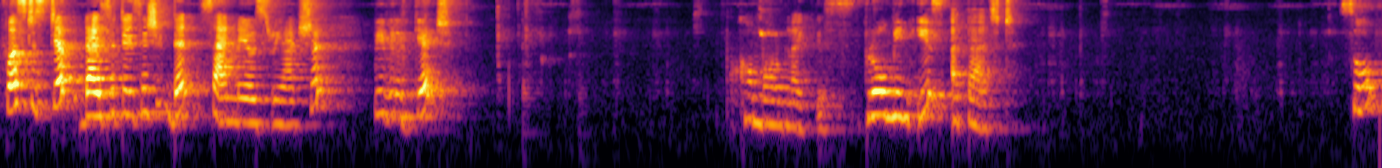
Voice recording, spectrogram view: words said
first step diazotization then Sandmeyer's reaction. We will get compound like this. Bromine is attached. So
